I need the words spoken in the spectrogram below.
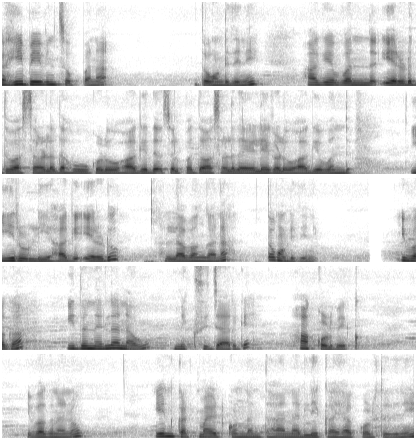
ಕಹಿ ಬೇವಿನ ಸೊಪ್ಪನ್ನು ತೊಗೊಂಡಿದ್ದೀನಿ. ಹಾಗೆ ಒಂದು ಎರಡು ದಾಸವಾಳದ ಹೂಗಳು, ಹಾಗೆ ಸ್ವಲ್ಪ ದಾಸವಾಳದ ಎಲೆಗಳು, ಹಾಗೆ ಒಂದು ಈರುಳ್ಳಿ, ಹಾಗೆ ಎರಡು ಲವಂಗನ ತೊಗೊಂಡಿದ್ದೀನಿ. ಇವಾಗ ಇದನ್ನೆಲ್ಲ ನಾವು ಮಿಕ್ಸಿ ಜಾರ್ಗೆ ಹಾಕ್ಕೊಳ್ಬೇಕು. ಇವಾಗ ನಾನು ಏನು ಕಟ್ ಮಾಡಿ ಇಟ್ಕೊಂಡಂತಹ ನಲ್ಲಿಕಾಯಿ ಹಾಕ್ಕೊಳ್ತಿದ್ದೀನಿ.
